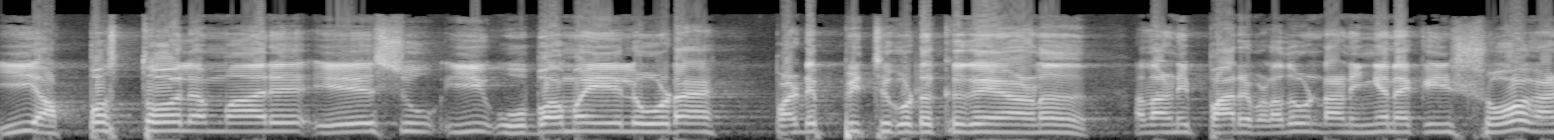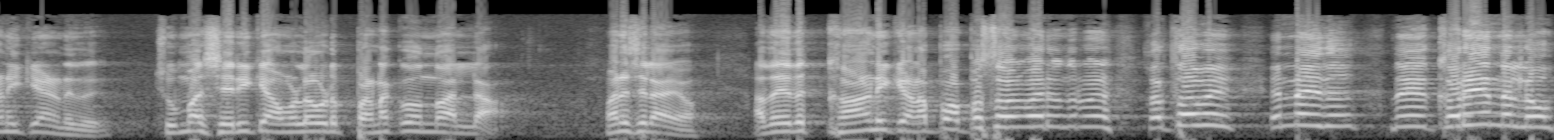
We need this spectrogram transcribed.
ഈ അപ്പസ്തോലന്മാര് യേശു ഈ ഉപമയിലൂടെ പഠിപ്പിച്ചു കൊടുക്കുകയാണ്. അതാണ് ഈ പാരബിൾ അതുകൊണ്ടാണ് ഇങ്ങനെയൊക്കെ ഈ ഷോ കാണിക്കുകയാണിത് ചുമ്മാ ശരിക്കും അവളോട് പിണക്കമൊന്നും അല്ല. മനസ്സിലായോ? അതായത് കാണിക്കണം. അപ്പൊ അപ്പസ്തോലന്മാർ കർത്താവ് എന്നാ ഇത്? കറിയുന്നല്ലോ.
